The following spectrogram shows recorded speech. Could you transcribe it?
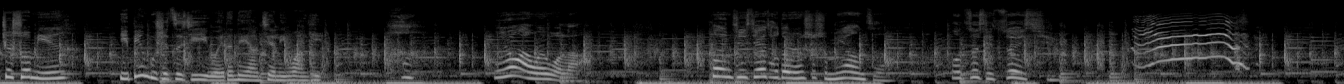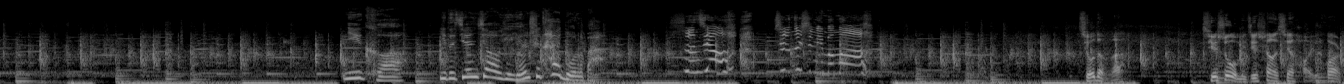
这说明，你并不是自己以为的那样见利忘义。哼，不用安慰我了。混迹街头的人是什么样子，我自己最清。妮可，你的尖叫也延迟太多了吧？久等了。其实我们已经上线好一会儿了。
